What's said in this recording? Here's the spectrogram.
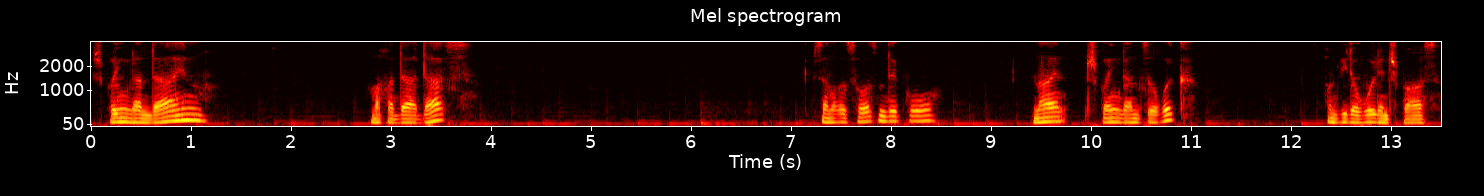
Springen dann dahin. Mache da das. Es ein Ressourcendepot? Nein, spring dann zurück und wiederhol den Spaß.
